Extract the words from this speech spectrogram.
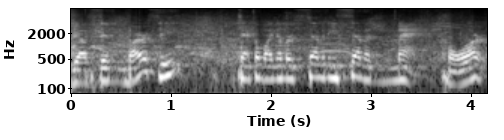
Justin Barcy, tackled by number 77, Matt Clark.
